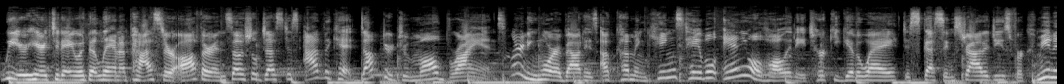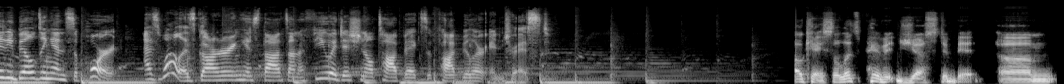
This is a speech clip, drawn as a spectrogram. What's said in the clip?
We are here today with Atlanta pastor, author, and social justice advocate Dr. Jamal Bryant, learning more about his upcoming King's Table annual holiday turkey giveaway, discussing strategies for community building and support, as well as garnering his thoughts on a few additional topics of popular interest. Okay, so let's pivot just a bit. Um,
